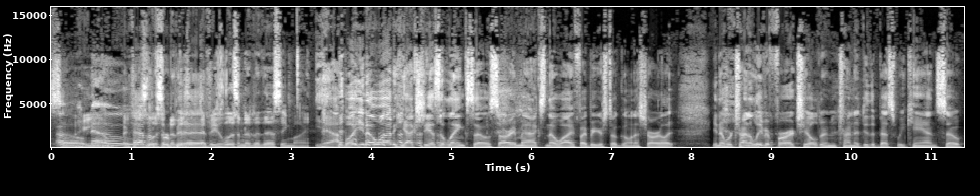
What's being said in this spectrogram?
So He, no. if, he's Heaven listening to this, forbid. if he's listening to this, he might. Yeah. Well, you know what? He actually has a link. So sorry, Max, no Wi Fi, but you're still going to Charlotte. You know, we're trying to leave it for our children, trying to do the best we can. So,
